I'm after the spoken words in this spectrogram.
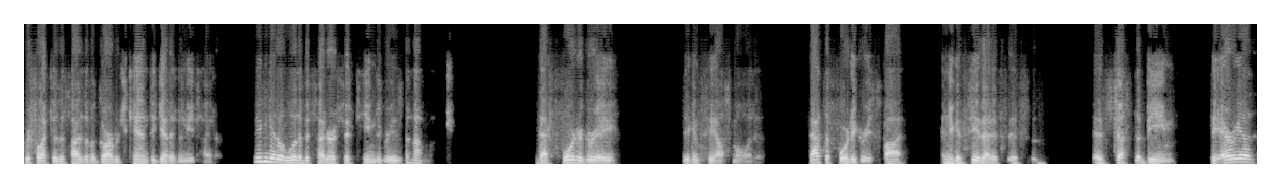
reflector the size of a garbage can to get it any tighter. You can get it a little bit tighter at 15 degrees, but not much. That 4 degree, you can see how small it is. That's a 4 degree spot, and you can see that it's, it's it's just the beam. The area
